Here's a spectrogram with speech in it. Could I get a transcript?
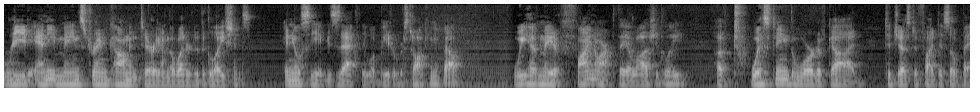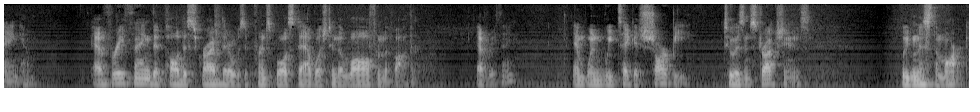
read any mainstream commentary on the letter to the Galatians, and you'll see exactly what Peter was talking about. We have made a fine art theologically of twisting the Word of God to justify disobeying Him. Everything that Paul described there was a principle established in the law from the Father. Everything. And when we take a sharpie to his instructions, we miss the mark.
